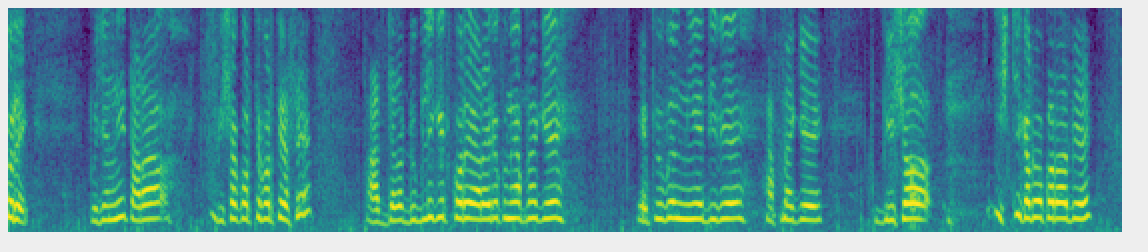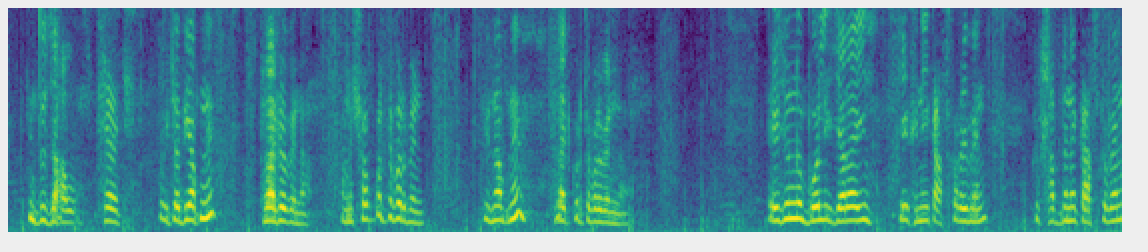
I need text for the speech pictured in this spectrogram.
করে, বুঝেননি, তারা বিষয় করতে পারতে আছে। আর যারা ডুপ্লিকেট করে আর এরকমই আপনাকে অ্যাপ্রুভেল নিয়ে দিবে, আপনাকে বিষয় স্টিকারও করাবে। কিন্তু জাল ফ্যাক ওইটা দিয়ে আপনি ফ্ল্যাট হবে না। আপনি সব করতে পারবেন, কিন্তু আপনি ফ্ল্যাট করতে পারবেন না। এই জন্য বলি, যারাই যেখানে কাজ করাবেন খুব সাবধানে কাজ করবেন।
